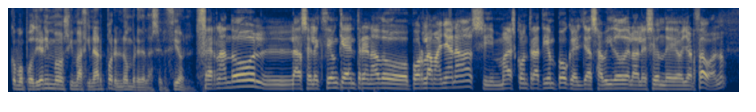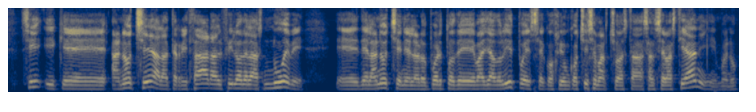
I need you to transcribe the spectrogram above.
como podríamos imaginar por el nombre de la selección. Fernando, la selección que ha entrenado por la mañana sin más contratiempo que el ya sabido de la lesión de Oyarzábal, ¿no? Sí, y que anoche, al aterrizar al filo de las nueve eh, de la noche en el aeropuerto de Valladolid, pues se cogió un coche y se marchó hasta San Sebastián y bueno,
